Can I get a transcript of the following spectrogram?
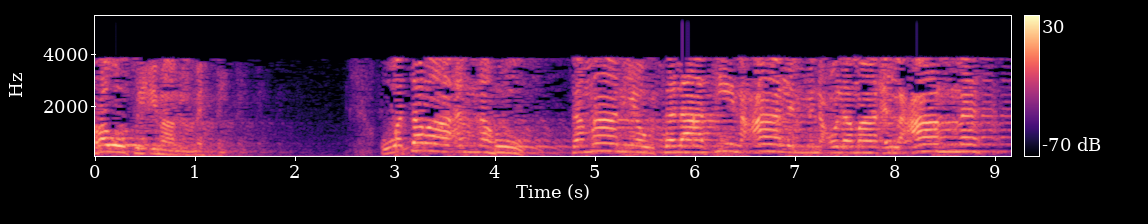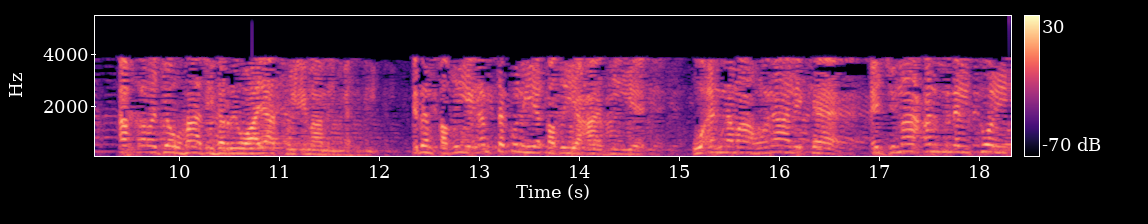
رووا في الإمام المهدي. وترى أنه ثمانية وثلاثين عالم من علماء العامة أخرجوا هذه الروايات في الإمام المهدي. إذا القضية لم تكن هي قضية عادية. وإنما هنالك إجماعا من الكل.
